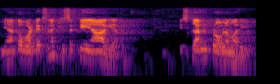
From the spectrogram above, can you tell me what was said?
यहाँ का वर्टेक्स ना खिसक के यहाँ आ गया था। इस कारण प्रॉब्लम आ रही है।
